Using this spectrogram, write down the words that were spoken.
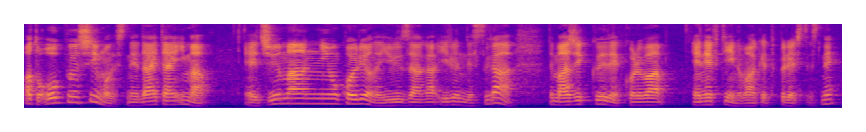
あと OpenSea もですね大体今10万人を超えるようなユーザーがいるんですがで Magic Eden これは NFT のマーケットプレイスですね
